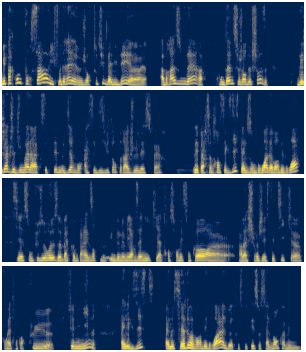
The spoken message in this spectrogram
Mais par contre, pour ça, il faudrait euh, genre tout de suite valider euh, à bras ouverts qu'on donne ce genre de choses. Déjà que j'ai du mal à accepter de me dire, bon, à ces 18 ans, il faudra que je le laisse faire. Les personnes trans existent, elles ont le droit d'avoir des droits. Si elles sont plus heureuses, bah, comme par exemple une de mes meilleures amies qui a transformé son corps euh, par la chirurgie esthétique euh, pour être encore plus euh, féminine, elle existe. Elle aussi, elle doit avoir des droits, elle doit être respectée socialement comme une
